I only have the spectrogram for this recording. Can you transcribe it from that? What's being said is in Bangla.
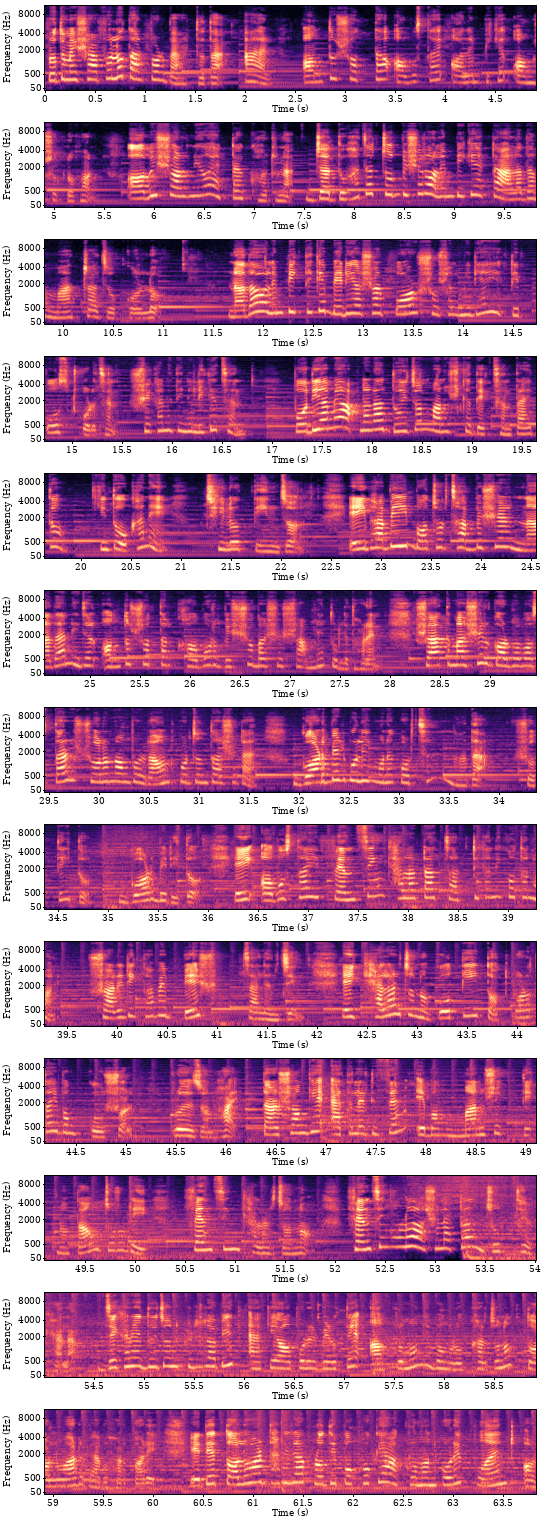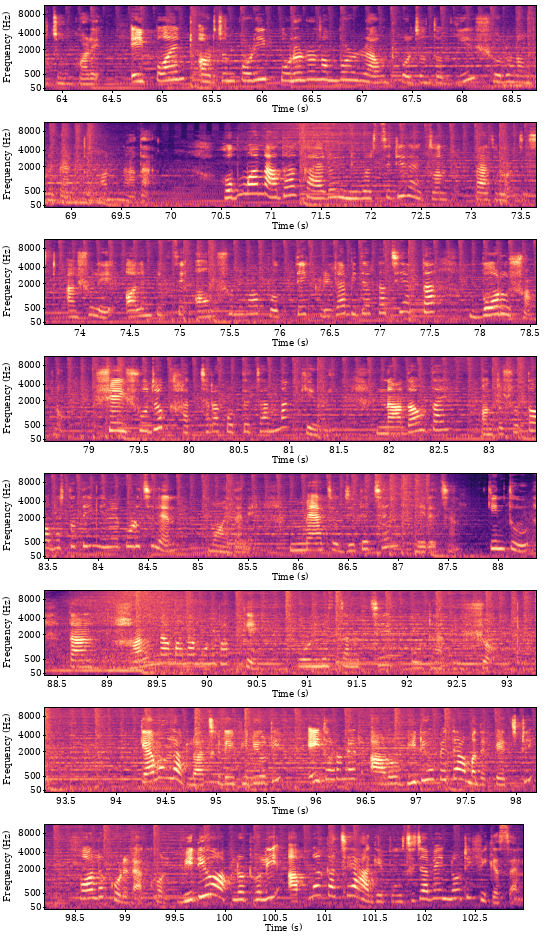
প্রথমে সাফল্য, তারপর ব্যর্থতা আর অন্তঃসত্ত্বা অবস্থায় অলিম্পিকে অংশগ্রহণ। অবিস্মরণীয় একটা ঘটনা যা দু হাজার চব্বিশের অলিম্পিকে একটা আলাদা মাত্রা যোগ করল। নাদা অলিম্পিক থেকে বেরিয়ে আসার পর সোশ্যাল মিডিয়ায় একটি পোস্ট করেছেন। সেখানে তিনি লিখেছেন, পোডিয়ামে আপনারা দুইজন মানুষকে দেখছেন, তাই তো? কিন্তু ওখানে ছিল তিনজন। এইভাবেই বছর ছাব্বিশের নাদা নিজের অন্তঃসত্ত্বার খবর বিশ্ববাসীর সামনে তুলে ধরেন। সাত মাসের গর্ভাবস্থার ষোলো নম্বর রাউন্ড পর্যন্ত আসাটা গর্বের বলেই মনে করছেন নাদা। সত্যিই তো, গর্বেরই তো। এই অবস্থায় ফেন্সিং খেলাটা চারটিখানি কথা নয় শারীরিকভাবে বেশ চ্যালেঞ্জিং এই খেলার জন্য গতি তৎপরতা এবং কৌশল প্রয়োজন হয়। তার সঙ্গে অ্যাথলেটিজম এবং মানসিক তীক্ষ্ণতাও জরুরি ফেন্সিং খেলার জন্য। ফেন্সিং হলো আসলে একটা যুদ্ধের খেলা, যেখানে দুইজন ক্রীড়াবিদ একে অপরের বিরুদ্ধে আক্রমণ এবং রক্ষার জন্য তলোয়ার ব্যবহার করে। এতে তলোয়ারধারীরা প্রতিপক্ষকে আক্রমণ করে পয়েন্ট অর্জন করে। এই পয়েন্ট অর্জন করেই পনেরো নম্বর রাউন্ড পর্যন্ত গিয়ে ষোলো নম্বরে ব্যর্থ হন নাদা হবুমা নাদা কায়রো ইউনিভার্সিটির একজন প্যাথোলজিস্ট। আসলে অলিম্পিক্সে অংশ নেওয়া প্রত্যেক ক্রীড়াবিদের কাছে একটা বড় স্বপ্ন। সেই সুযোগ হাতছাড়া করতে চান না কেউই। নাদাও তাই অন্তঃসত্ত্বা অবস্থাতেই নেমে পড়েছিলেন ময়দানে। ম্যাচ জিতেছেন, হেরেছেন। কিন্তু তার হার না মানা মনোভাবকে কর্নিশ জানাচ্ছে গোটা বিশ্ব কেমন লাগল আজকের এই ভিডিওটি? এই ধরনের আরও ভিডিও পেতে আমাদের পেজটি ফলো করে রাখুন। ভিডিও আপলোড হলেই আপনার কাছে আগে পৌঁছে যাবে নোটিফিকেশন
